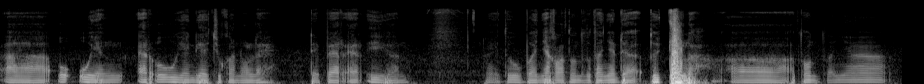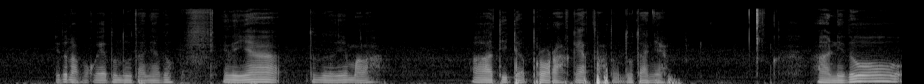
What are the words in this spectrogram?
uh, UU yang RUU yang diajukan oleh DPR RI kan. Nah itu banyak lah tuntutannya ada tujuh lah uh, tuntutannya itulah pokoknya tuntutannya tuh. Intinya tuntutannya malah uh, tidak pro rakyat lah tuntutannya. Nah ini tuh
